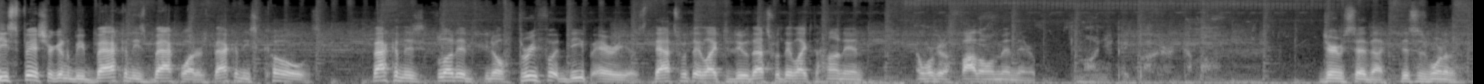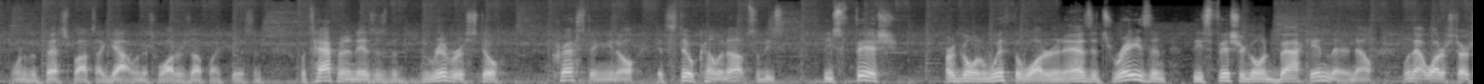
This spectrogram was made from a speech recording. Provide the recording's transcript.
These fish are gonna be back in these backwaters, back in these coves, back in these flooded, you know, three foot deep areas. That's what they like to do. That's what they like to hunt in. And we're gonna follow them in there. Come on, you big bugger. Come on. Jeremy said that this is one of the one of the best spots I got when this water's up like this. And what's happening is is the, the river is still cresting, you know, it's still coming up. So these these fish are going with the water, and as it's raising, these fish are going back in there. Now, when that water starts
